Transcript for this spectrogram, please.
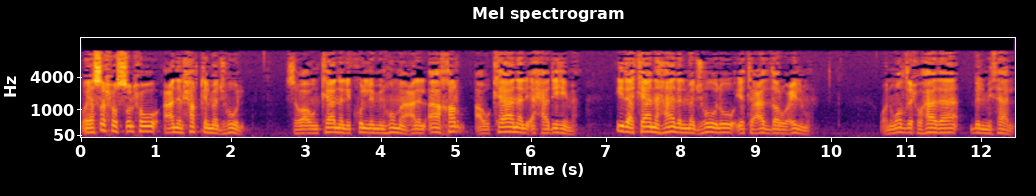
ويصح الصلح عن الحق المجهول سواء كان لكل منهما على الآخر أو كان لأحدهما إذا كان هذا المجهول يتعذر علمه. ونوضح هذا بالمثال.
